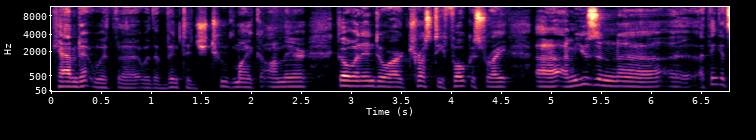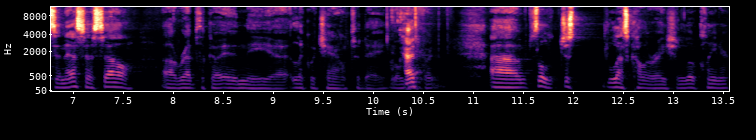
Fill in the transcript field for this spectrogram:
cabinet with uh, with a vintage tube mic on there. Going into our trusty Focusrite. Uh, I'm using, uh, uh, I think it's an SSL uh, replica in the uh, liquid channel today. A little Okay. different. Um, little, just less coloration, a little cleaner,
